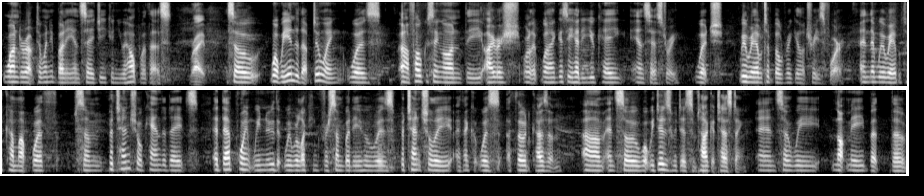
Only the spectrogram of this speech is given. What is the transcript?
wander up to anybody and say, gee, can you help with this? right. So what we ended up doing was uh, focusing on the Irish, or well, I guess he had a UK ancestry, which we were able to build regular trees for. And then we were able to come up with some potential candidates. At that point, we knew that we were looking for somebody who was potentially, I think it was a third cousin. Um, and so what we did is we did some target testing. And so we, not me, but the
